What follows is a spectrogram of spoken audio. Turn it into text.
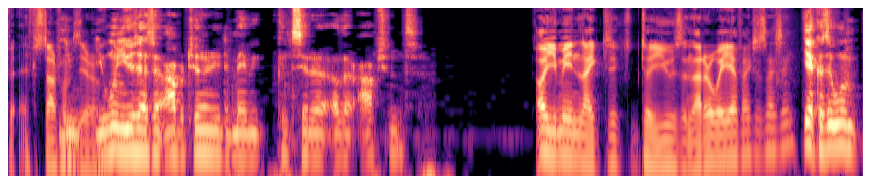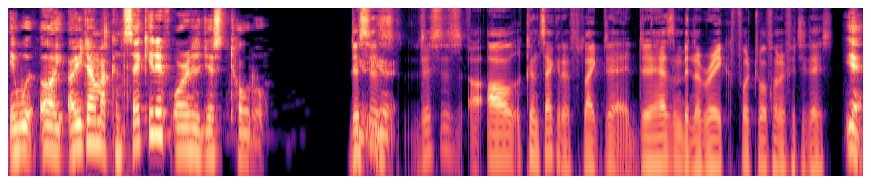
F- f- start from you, zero. You wouldn't use it as an opportunity to maybe consider other options. Oh, you mean like to, to use another way of exercising? Yeah, because it wouldn't. It would. Oh, are you talking about consecutive or is it just total? This You're- is this is all consecutive. Like there, there hasn't been a break for twelve hundred fifty days. Yeah.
